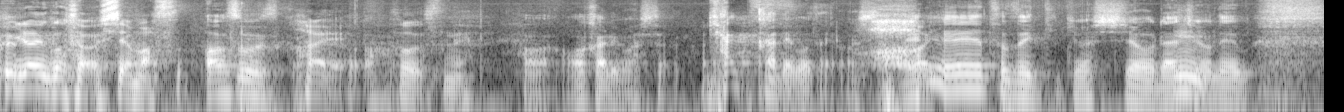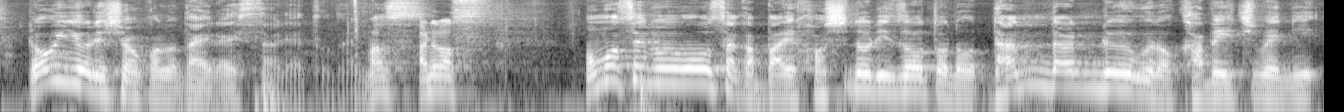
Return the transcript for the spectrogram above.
ひどいことをしてます。あそうですか。はい。そうですね。はいわかりました。却下でございました、ね。えー続いていきましょう。ラジオネーム、論より証拠の大来さんありがとうございます。あります。オモセブン大阪 by 星野リゾートの段々ルームの壁一面に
